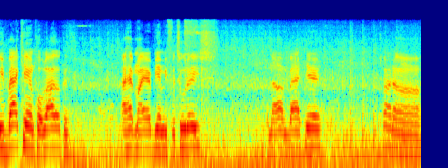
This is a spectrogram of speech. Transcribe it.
we back here in Poblado because I had my Airbnb for two days. And now I'm back here trying to uh,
